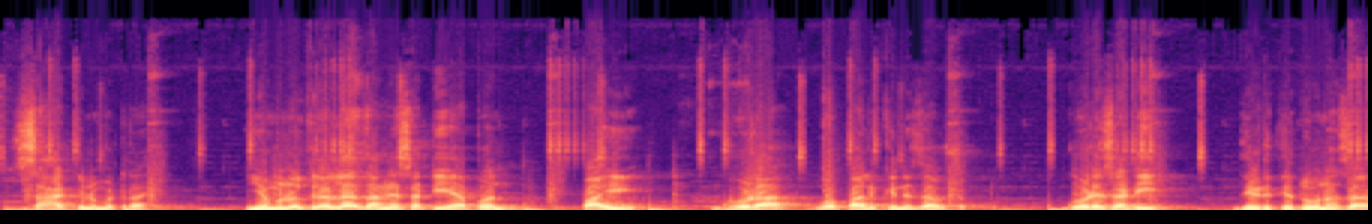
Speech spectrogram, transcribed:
सहा किलोमीटर आहे. यमुनोत्रीला जाण्यासाठी आपण पायी घोडा व पालखीने जाऊ शकतो. घोड्यासाठी दीड ते दोन हजार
